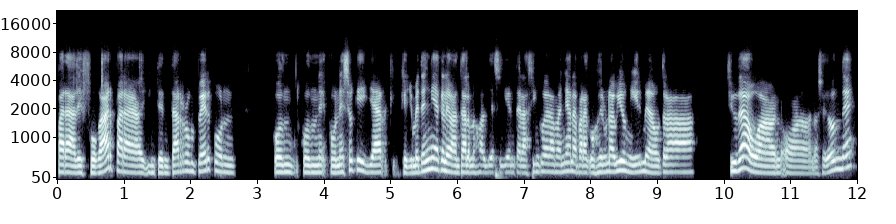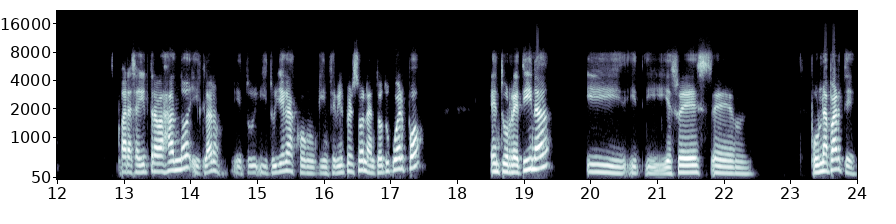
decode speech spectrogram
para desfogar, para intentar romper con, con, con, eso que ya que yo me tenía que levantar a lo mejor al día siguiente a las 5 de la mañana para coger un avión e irme a otra ciudad o a, no sé dónde para seguir trabajando y claro, y tú, y tú llegas con 15.000 personas en todo tu cuerpo, en tu retina y, eso es, em, por una parte,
